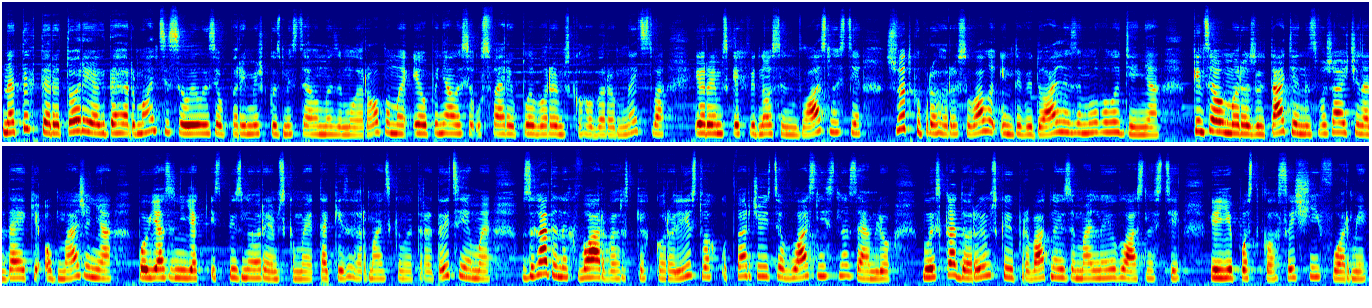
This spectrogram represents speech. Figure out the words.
На тих територіях, де германці селилися в переміжку з місцевими землеробами і опинялися у сфері впливу римського виробництва і римських відносин власності, швидко прогресувало індивідуальне землеволодіння. В кінцевому результаті, незважаючи на деякі обмеження, пов'язані як із пізноримськими, так і з германськими традиціями, в згаданих варварських королівствах утверджується власність на землю, близька до римської приватної земельної власності в її посткласичній формі.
